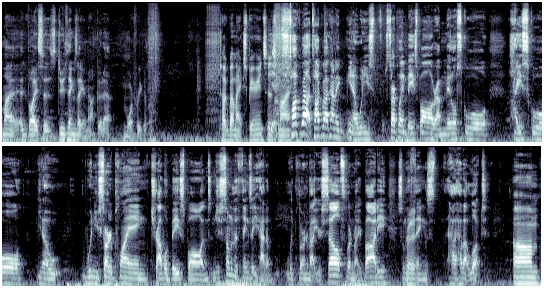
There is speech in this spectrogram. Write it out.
my advice is do things that you're not good at more frequently. Talk about my experiences. Yeah, my talk about talk about kind of you know when you start playing baseball around middle school, high school. You know when you started playing travel baseball and just some of the things that you had to like learn about yourself, learn about your body, some of the things how, how that looked. Um,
